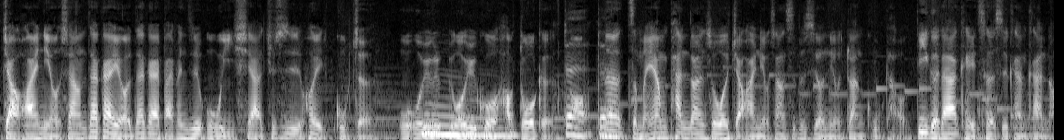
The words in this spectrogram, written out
脚踝扭伤大概有大概百分之五以下就是会骨折。我我遇我遇过好多个。对、哦、那怎么样判断说我脚踝扭伤是不是有扭断骨头？第一个大家可以测试看看哦。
